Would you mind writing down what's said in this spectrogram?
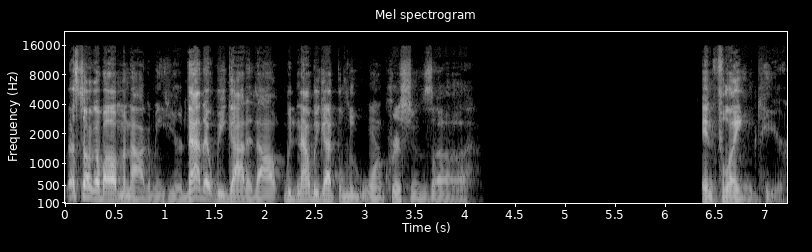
Let's talk about monogamy here. Now that we got it out, now we got the lukewarm Christians uh inflamed here.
